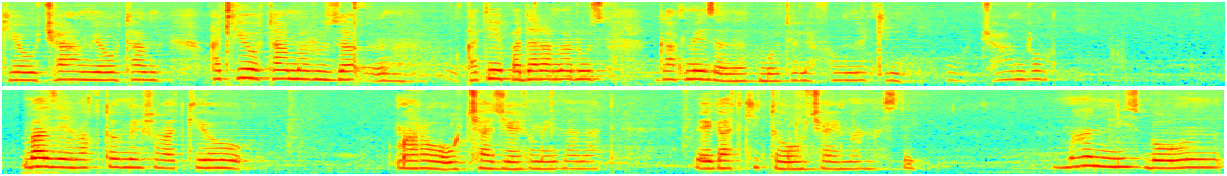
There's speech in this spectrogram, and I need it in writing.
که او چه هم یا اوتم. قطعی اوتم روز قطعی پدرم روز گپ می‌زند با تلفن نکن او چه رو. بعضی وقتا می‌شود که او مرا اوچه جیغ می‌زند. میگد که تو اوچه من هستی. من نیز با اون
